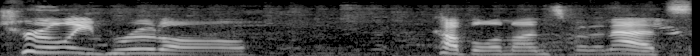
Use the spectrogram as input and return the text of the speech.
truly brutal couple of months for the Nets.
